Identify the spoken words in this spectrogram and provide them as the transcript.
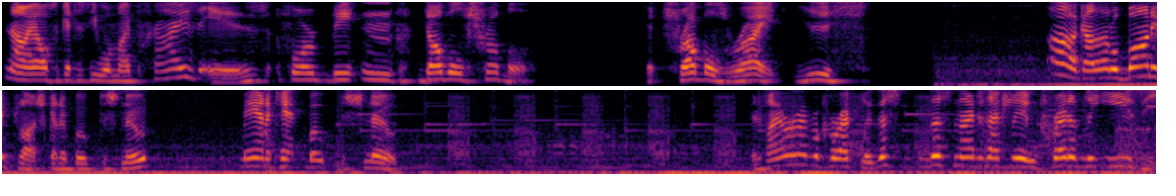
Now I also get to see what my prize is for beating Double Trouble. But Trouble's right. Yeesh. Oh, I got a little Bonnie plush. Can I boop the snoot? Man, I can't boop the snoot. And if I remember correctly, this this night is actually incredibly easy.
